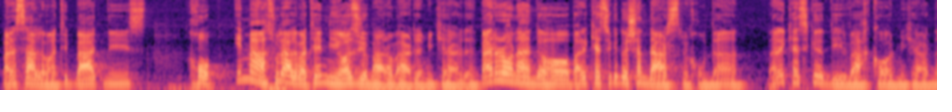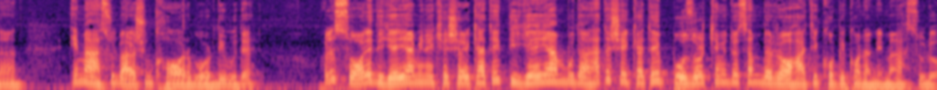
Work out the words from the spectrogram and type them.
برای سلامتی بد نیست؟ خب این محصول البته نیازی رو برآورده می‌کرده. برای راننده ها برای کسی که داشتن درس میخوندن برای کسی که دیر وقت کار می‌کردن این محصول براشون کاربردی بوده. حالا سوال دیگه ای هم اینه که شرکت های دیگه ای هم بودن. حتی شرکت های بزرگ که می‌تونستن به راحتی کپی کنن این محصولو.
